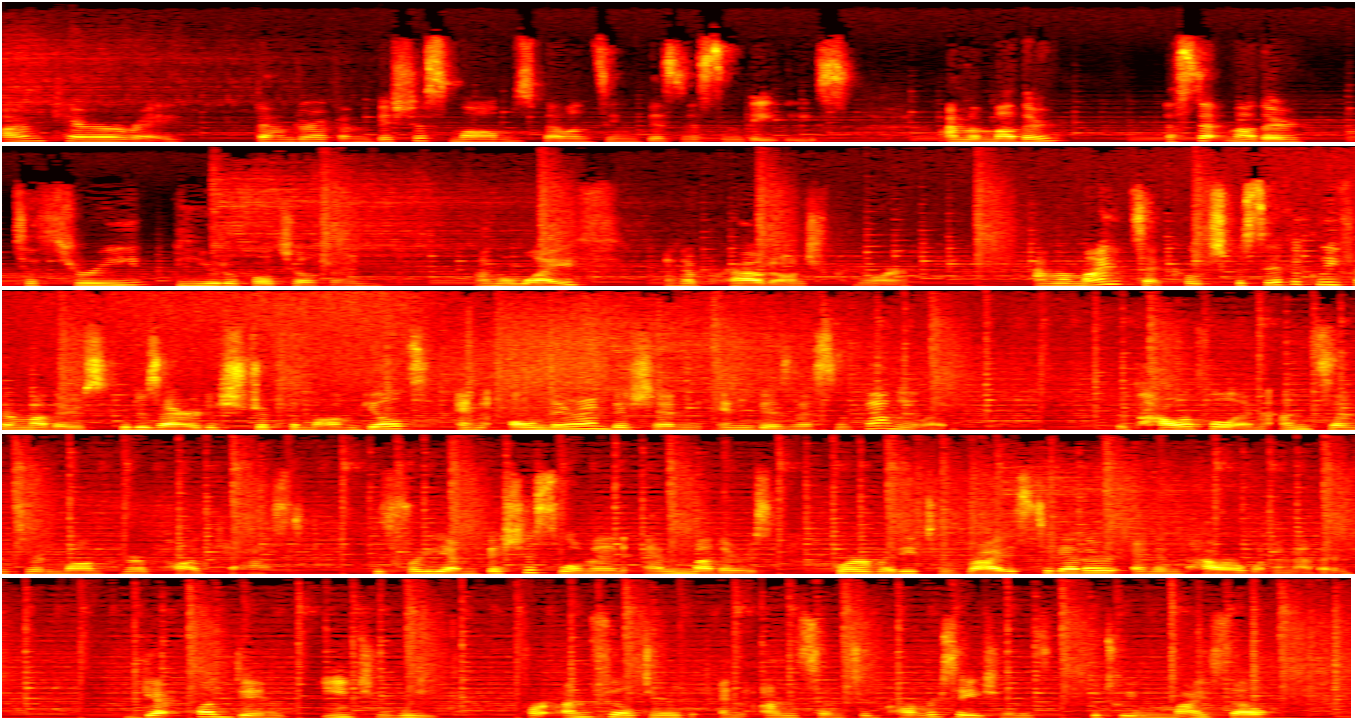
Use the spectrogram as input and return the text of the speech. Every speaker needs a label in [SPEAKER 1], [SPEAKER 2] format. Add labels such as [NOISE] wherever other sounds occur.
[SPEAKER 1] I'm Cara Wray, founder of Ambitious Moms Balancing Business and Babies. I'm a mother, a stepmother to three beautiful children. I'm a wife and a proud entrepreneur. I'm a mindset coach specifically for mothers who desire to strip the mom guilt and own their ambition in business and family life. The powerful and uncensored Mompreneur podcast is for the ambitious women and mothers who are ready to rise together and empower one another. Get plugged in each week for unfiltered and uncensored conversations between myself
